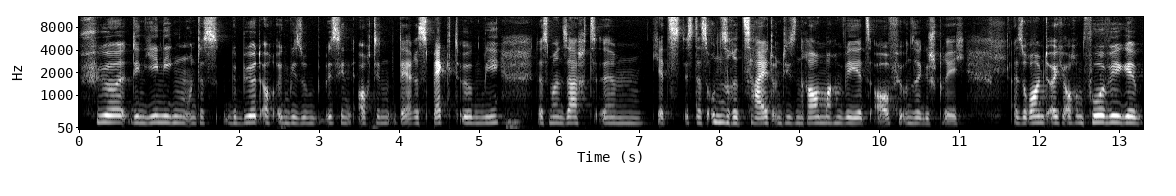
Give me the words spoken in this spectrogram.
für denjenigen und das gebührt auch irgendwie so ein bisschen auch den, der Respekt irgendwie, dass man sagt, ähm, jetzt ist das unsere Zeit und diesen Raum machen wir jetzt auf für unser Gespräch. Also räumt euch auch im Vorwege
